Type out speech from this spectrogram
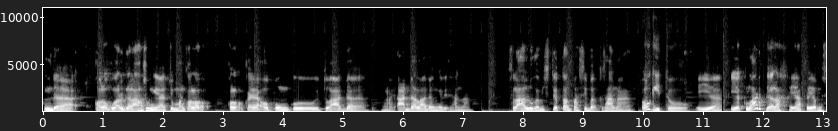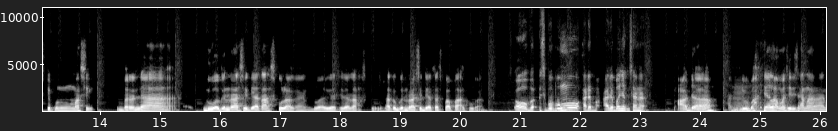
Enggak. Kalau keluarga langsung ya, cuman kalau kalau kayak opungku itu ada, ada ladangnya di sana. Selalu kami setiap tahun pasti ke sana. Oh gitu. Iya, iya keluarga lah, ya apa ya meskipun masih ibaratnya dua generasi di atasku lah kan, dua generasi di atasku, satu generasi di atas bapakku kan. Oh, sepupumu ada ada banyak di sana? Ada, ada hmm. banyak lah masih di sana kan.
